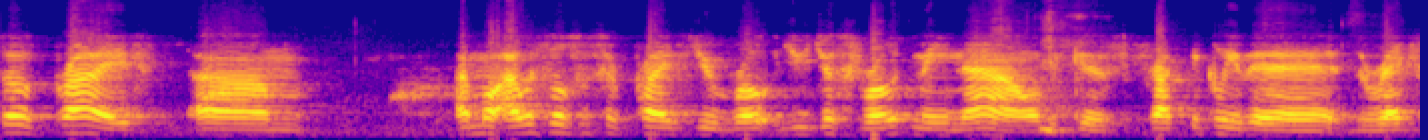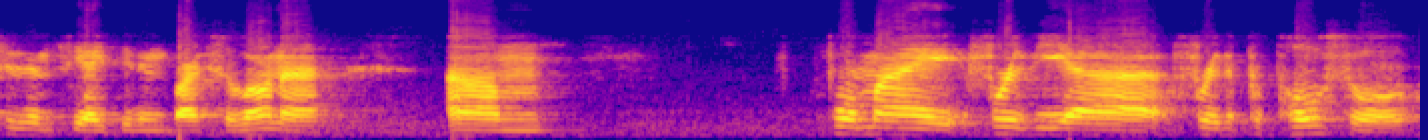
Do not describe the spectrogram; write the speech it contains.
so surprised. Um, I'm, I was also surprised you wrote you just wrote me now because practically the the residency I did in Barcelona. Um, for my for the uh, for the proposal,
